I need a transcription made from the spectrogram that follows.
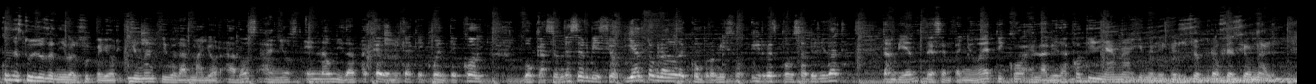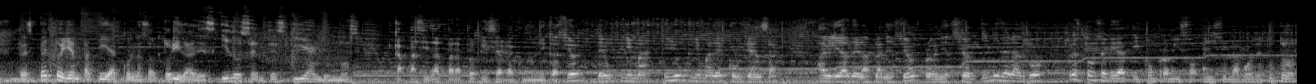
con estudios de nivel superior y una antigüedad mayor a dos años en la unidad académica que cuente con vocación de servicio y alto grado de compromiso y responsabilidad. También desempeño ético en la vida cotidiana y en el ejercicio profesional, respeto y empatía con las autoridades y docentes y alumnos capacidad para propiciar la comunicación de un clima y un clima de confianza, habilidad de la planeación, organización y liderazgo, responsabilidad y compromiso en su labor de tutor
